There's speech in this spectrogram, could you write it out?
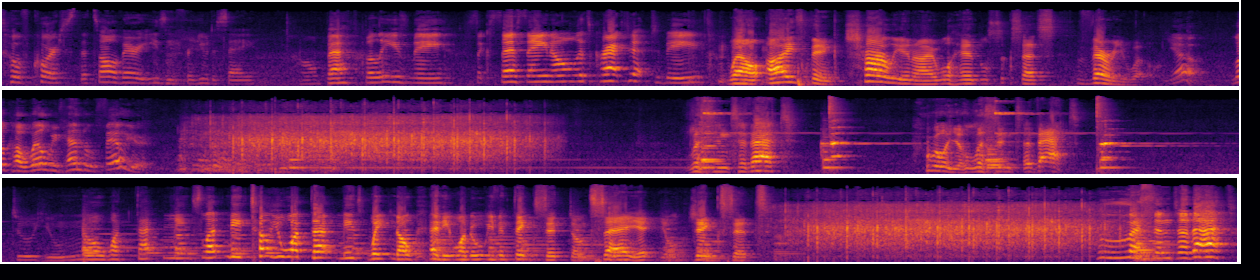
So, of course, that's all very easy for you to say. Oh, Beth, believe me, success ain't all it's cracked up to be. Well, I think Charlie and I will handle success very well. Yeah. Look how well we've handled failure. Listen to that. Will you listen to that? Do you know what that means? Let me tell you what that means. Wait, no, anyone who even thinks it, don't say it, you'll jinx it. Listen to that.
